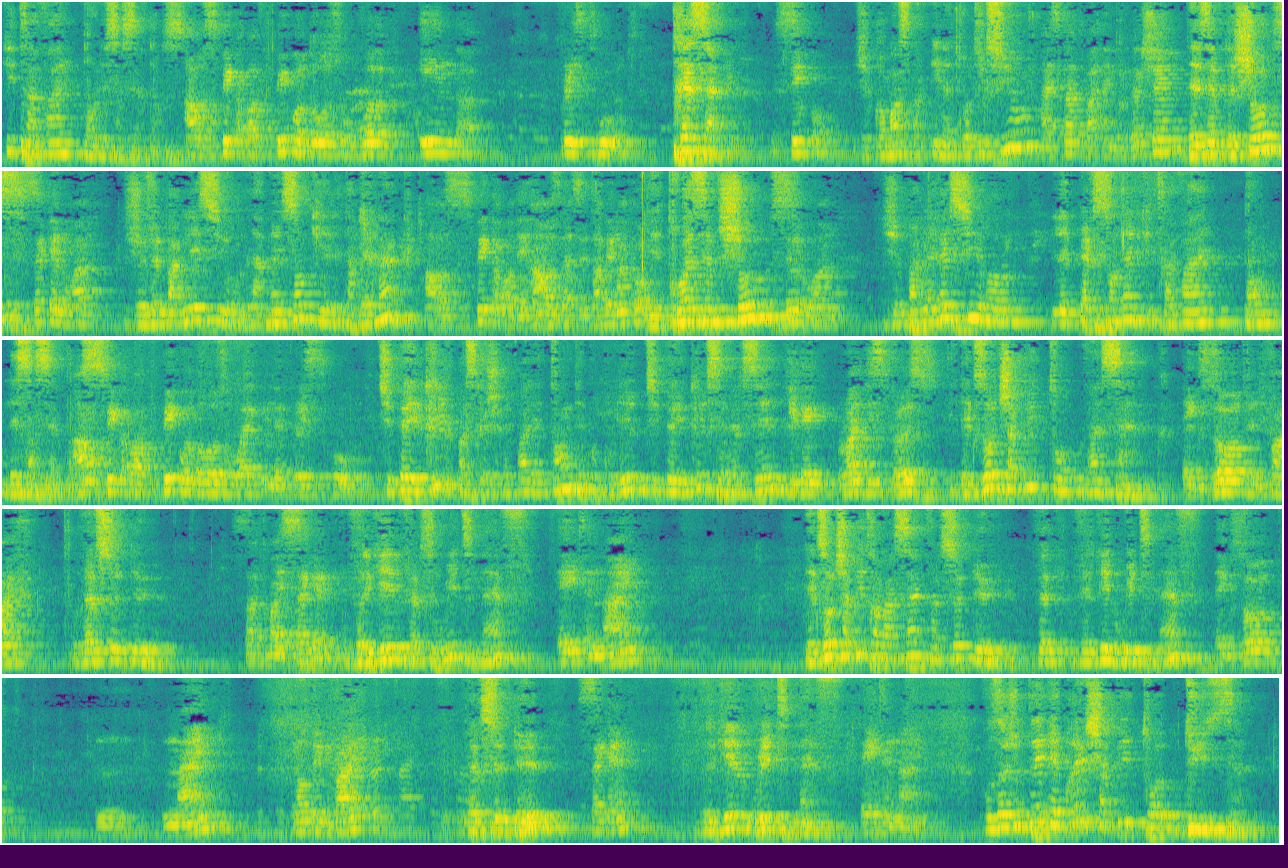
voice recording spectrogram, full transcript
qui travaille dans le sacerdoce. I'll speak about people, those who work in the priesthood. Très simple. Simple. Je commence par une introduction. I start by introduction. Deuxième des The choses, second one, je vais parler sur la maison qui est le tabernacle. I'll speak about the house that's the tabernacle. Et troisième chose, Third one, je parlerai sur euh, le personnel qui travaille dans les I'll sacerdoces. speak about people, those who work in the priesthood. Tu peux écrire, parce que je n'ai pas le temps de beaucoup lire, tu peux écrire ces versets. You can write this verse, Exode chapitre 25, Exode 25, verset 2, start by second, virgule, verset 8, 9. 8 and 9. Exode chapitre 25, verset 2, virgule 8, 9. Exode mm, 9, not 25, Verset 2, second, virgule 8, 9. 8 and 9. Vous ajoutez Hébreu chapitre 12,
